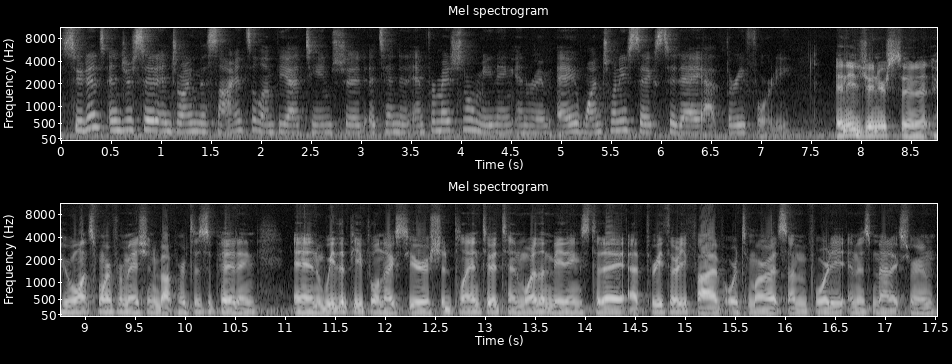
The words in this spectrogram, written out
Students interested in joining the Science Olympiad team should attend an informational meeting in room A126 today at 3.40. Any junior student who wants more information about participating in We the People next year should plan to attend one of the meetings today at 3.35 or tomorrow at 7.40 in Ms. Maddox's room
